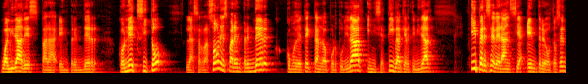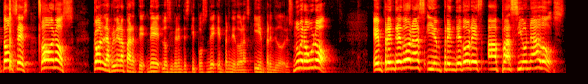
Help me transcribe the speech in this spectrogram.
Cualidades para emprender con éxito, las razones para emprender, como detectan la oportunidad, iniciativa, creatividad y perseverancia, entre otros. Entonces, vámonos con la primera parte de los diferentes tipos de emprendedoras y emprendedores. Número uno, emprendedoras y emprendedores apasionados.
